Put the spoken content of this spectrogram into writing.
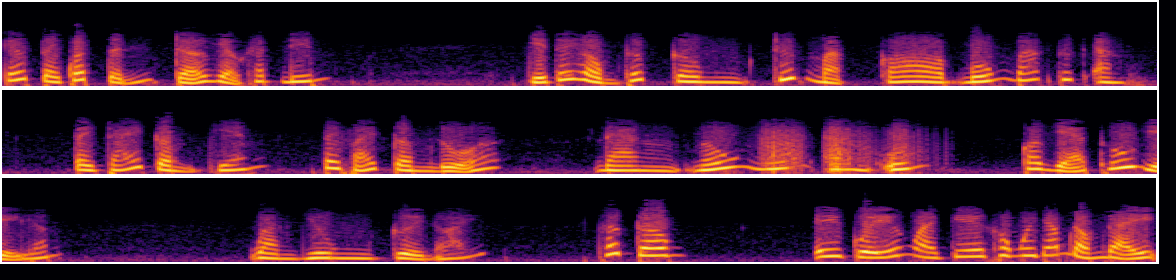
kéo tay quách tỉnh trở vào khách điếm. Chỉ thấy Hồng Thất Công trước mặt co bốn bát thức ăn, tay trái cầm chén, tay phải cầm đũa, đang ngấu nghiến ăn uống, có vẻ thú vị lắm. Hoàng Dung cười nói, Thất Công, y quỷ ở ngoài kia không có dám động đậy.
